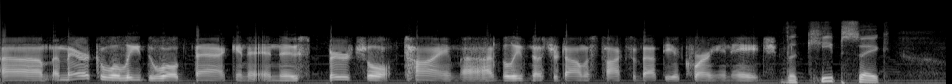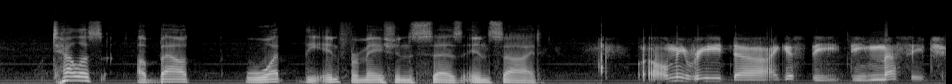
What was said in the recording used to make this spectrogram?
Um, America will lead the world back in a, a new spiritual time. Uh, I believe Nostradamus talks about the Aquarian Age. The keepsake. Tell us about what the information says inside. Well, let me read, uh, I guess, the, the message.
